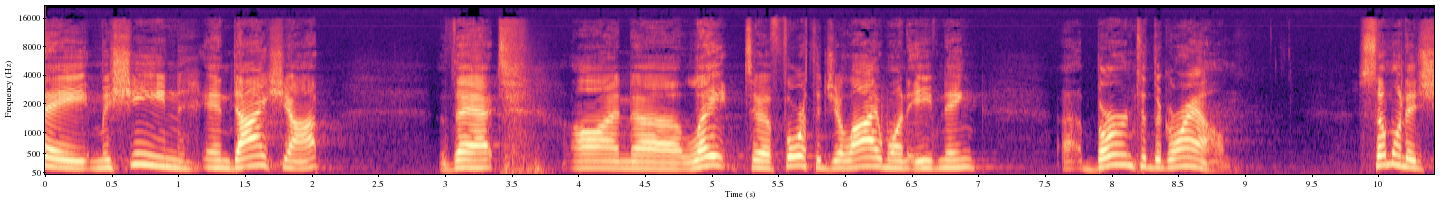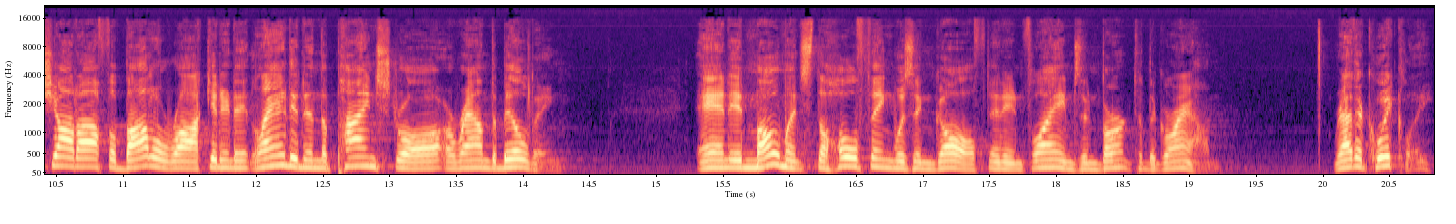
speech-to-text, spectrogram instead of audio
a machine in die shop that on uh, late uh, 4th of July one evening uh, burned to the ground. Someone had shot off a bottle rocket and it landed in the pine straw around the building. And in moments, the whole thing was engulfed and in flames and burnt to the ground rather quickly.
